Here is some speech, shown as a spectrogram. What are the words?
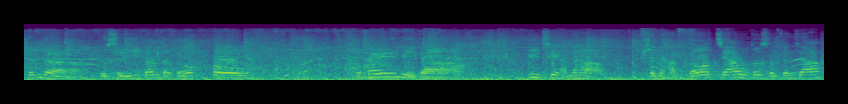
真的不是一般的多哦。除非你的运气很好，选的很多家务都是增加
